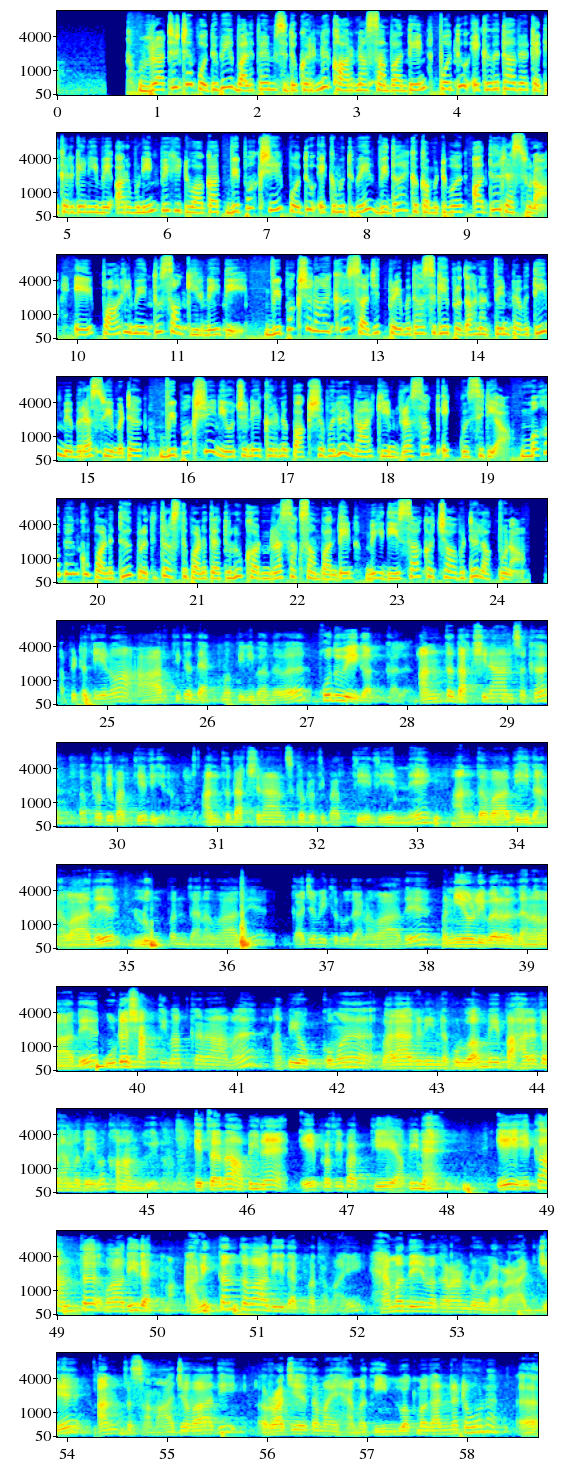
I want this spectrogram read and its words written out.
රටට පොදුවේ බලපෑම් සිදු කරන කාරණා සම්බන්ධයෙන් පොදු එකගතාවයක් ඇතිකර ගැනීමේ අරමුණින් පිහිටුවාගත් විපක්ෂයේ පොදු එකමුතුවේ විදායක කමිටුව අද රැස් වුණා. ඒ පාර්ලිමේන්තු සංකීර්ණයේදී. විපක්ෂ නායක සජිත් ප්‍රේමදාසගේ ප්‍රධානත්වයෙන් පැවති මෙම රැස්වීමට විපක්ෂයේ නියෝජනය කරන පක්ෂවල නායකයින් රැසක් එක්ව සිටියා. මහබැංකු පනත ප්‍රතිත්‍රස්ත පනත ඇතුළු කරුණු රැසක් සම්බන්ධයෙන් මෙහිදී සාකච්ඡාවට ලක් වුණා. අපිට තියෙනවා ආර්ථික දැක්ම පිළිබඳව පොදුවේ ගත් කල අන්ත දක්ෂිණාංශක ප්‍රතිපත්තිය තියෙනවා. අන්ත දක්ෂිණාංශක ප්‍රතිපත්තියේ තියෙන්නේ අන්තවාදී ධනවාදය, ලුම්පන් ධනවාදය, ගජමිතුරු ධනවාදය නියෝලිබරල් ධනවාදය උඩ ශක්තිමත් කරාම අපි ඔක්කොම බලාගෙන ඉන්න පුළුවන් මේ පහළට හැමදේම කාන්දු වෙනවා. එතන අපි නෑ. ඒ ප්‍රතිපත්තියේ අපි නෑ. ඒ එක අන්තවාදී දැක්ම. අනිත් අන්තවාදී දැක්ම තමයි හැමදේම කරන්න ඕන රාජ්‍ය අන්ත සමාජවාදී රජය තමයි හැම තීන්දුවක්ම ගන්නට ඕන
